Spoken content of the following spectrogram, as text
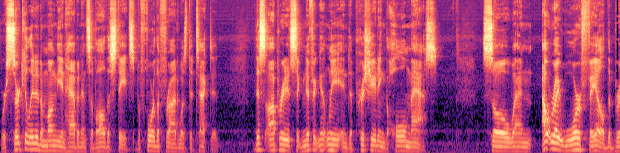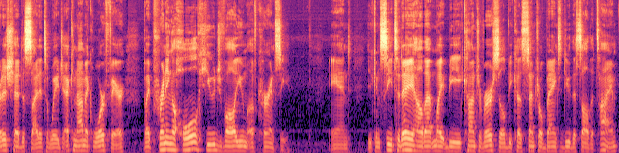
were circulated among the inhabitants of all the states before the fraud was detected. This operated significantly in depreciating the whole mass. So, when outright war failed, the British had decided to wage economic warfare by printing a whole huge volume of currency. And you can see today how that might be controversial because central banks do this all the time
